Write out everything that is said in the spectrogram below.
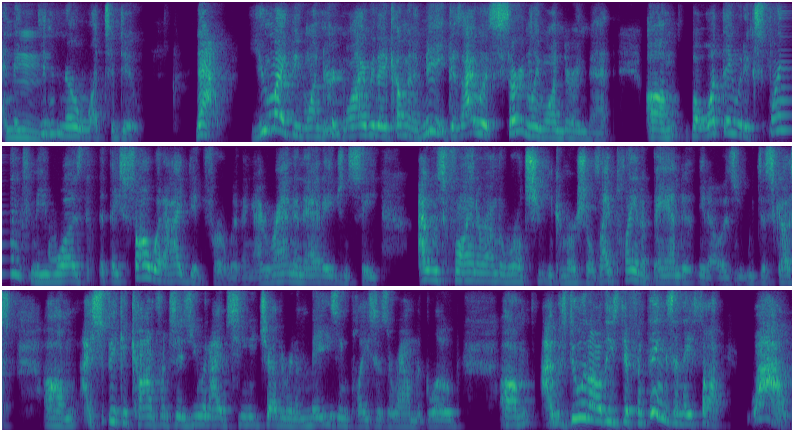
and they mm. didn't know what to do. Now, you might be wondering why were they coming to me? Because I was certainly wondering that. Um, but what they would explain to me was that they saw what I did for a living. I ran an ad agency. I was flying around the world shooting commercials. I play in a band, you know, as we discussed. Um, I speak at conferences. You and I have seen each other in amazing places around the globe. Um, I was doing all these different things, and they thought, wow,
